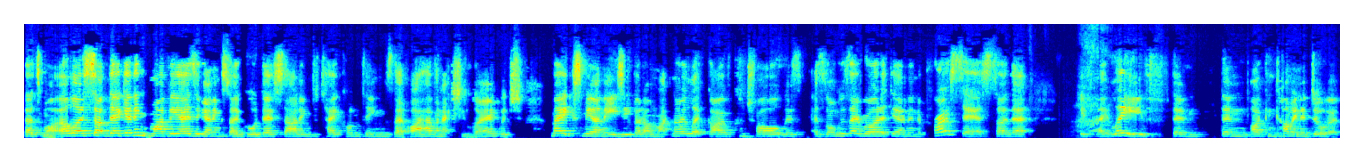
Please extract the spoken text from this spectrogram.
That's my. Although so they're getting my VAs are getting so good, they're starting to take on things that I haven't actually learned, which makes me uneasy. But I'm like, no, let go of control. There's, as long as they write it down in a process, so that if they leave, then then I can come in and do it.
